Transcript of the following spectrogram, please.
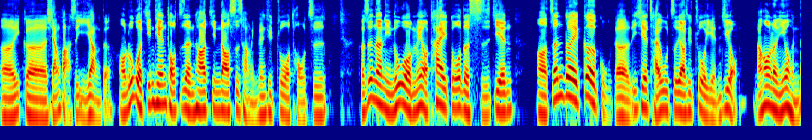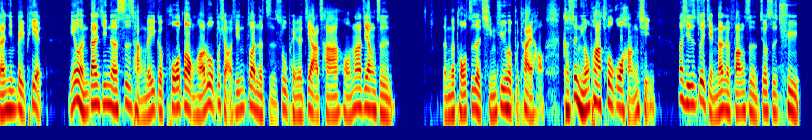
呃一个想法是一样的哦。如果今天投资人他进到市场里面去做投资，可是呢，你如果没有太多的时间。哦，针对个股的一些财务资料去做研究，然后呢，你又很担心被骗，你又很担心呢市场的一个波动啊，如果不小心赚了指数赔了价差哦，那这样子整个投资的情绪会不太好。可是你又怕错过行情，那其实最简单的方式就是去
